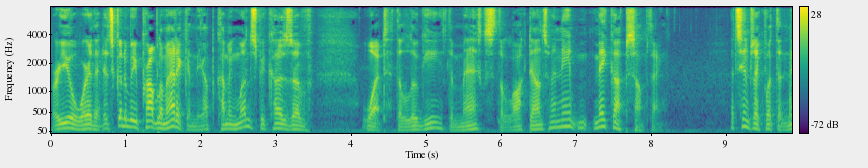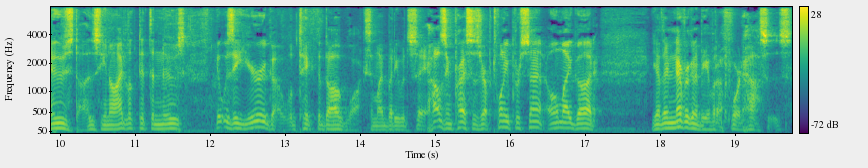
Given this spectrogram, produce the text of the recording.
Are you aware that it's going to be problematic in the upcoming months because of what? The loogie, the masks, the lockdowns? Name, make up something. That seems like what the news does. You know, I looked at the news it was a year ago. We'll take the dog walks, and my buddy would say, Housing prices are up 20%. Oh my God. Yeah, they're never going to be able to afford houses.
